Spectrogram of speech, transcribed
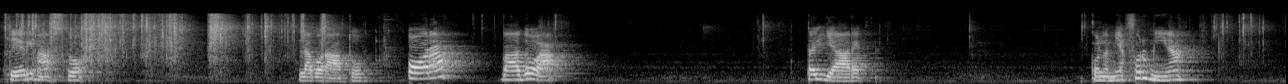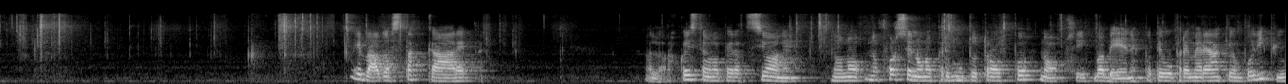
che è rimasto lavorato. Ora vado a tagliare con la mia formina e vado a staccare. Allora questa è un'operazione non ho, no, forse non ho premuto troppo. No sì va bene potevo premere anche un po di più.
